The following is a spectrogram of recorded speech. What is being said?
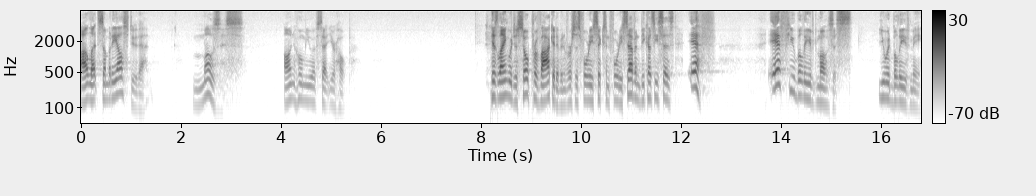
I'll let somebody else do that. Moses, on whom you have set your hope. His language is so provocative in verses 46 and 47 because he says, If, if you believed Moses, you would believe me.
